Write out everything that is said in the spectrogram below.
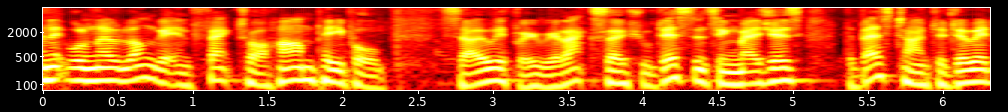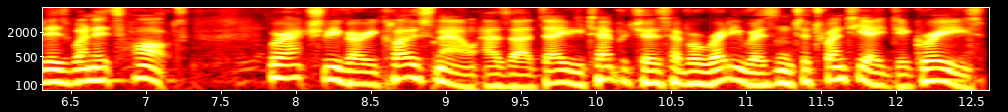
and it will no longer infect or harm people. So, if we relax social distancing measures, the best time to do it is when it's hot. We're actually very close now, as our daily temperatures have already risen to 28 degrees.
